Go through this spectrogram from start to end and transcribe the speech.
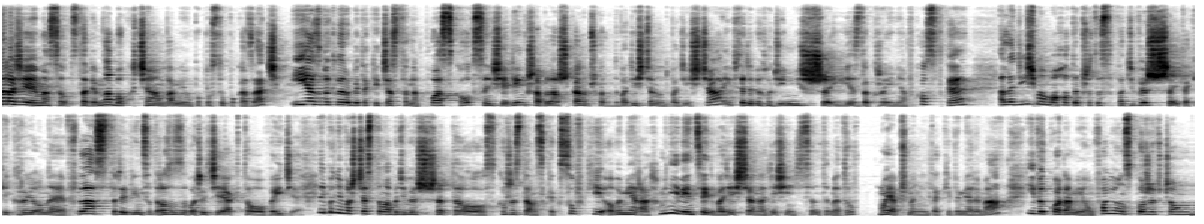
Na razie masę odstawiam na bok, chciałam Wam ją po prostu pokazać. I ja zwykle robię takie ciasta na płasko, w sensie większa blaszka, na przykład 20 na 20 i wtedy wychodzi niższe i jest do krojenia w kostkę. Ale dziś mam ochotę przetestować wyższe i takie krojone w plastry, więc od razu zobaczycie jak to wyjdzie. No i ponieważ ciasto ma być wyższe, to skorzystam z keksówki o wymiarach mniej więcej 20 na 10 cm. Moja przynajmniej takie wymiary ma. I wykładam ją folią spożywczą.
